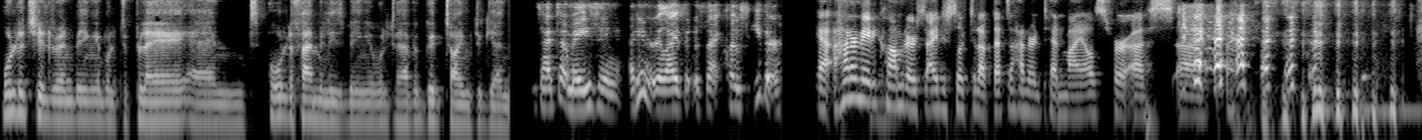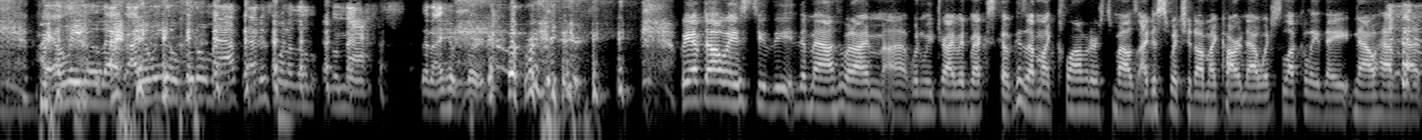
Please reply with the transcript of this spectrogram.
all the children being able to play and all the families being able to have a good time together. That's amazing. I didn't realize it was that close either. Yeah, 180 kilometers. I just looked it up. That's 110 miles for us. Uh, I only know that. I only know little math. That is one of the, the maths that I have learned over the years. we have to always do the the math when I'm uh, when we drive in Mexico because I'm like kilometers to miles. I just switch it on my car now, which luckily they now have that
